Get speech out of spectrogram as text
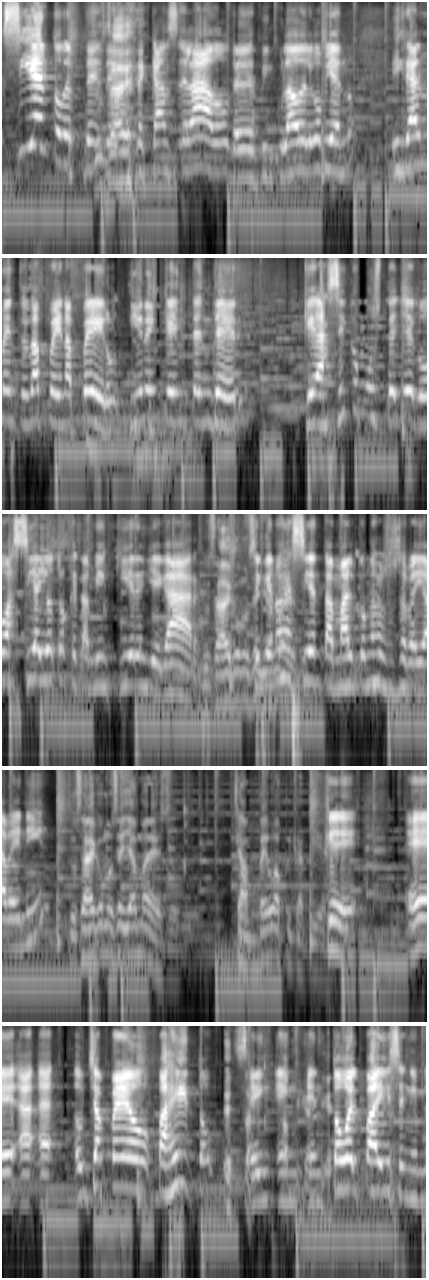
Cientos de, cancelados, de desvinculados del gobierno. Y realmente da pena, pero tienen que entender que así como usted llegó, así hay otros que también quieren llegar. ¿Tú sabes cómo se así que no se sienta mal con eso, eso se veía venir. ¿Tú sabes cómo se llama eso? Chapeo a picatía. que eh, a- a- un chapeo bajito Exacto, en, en- en todo el país, en el,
